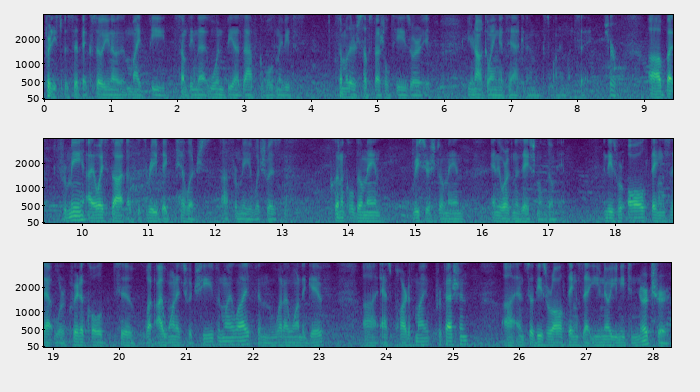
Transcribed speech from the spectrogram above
pretty specific. So, you know, it might be something that wouldn't be as applicable maybe to some other subspecialties or if you're not going into academic spine, let's say. Sure. Uh, but for me, I always thought of the three big pillars uh, for me, which was clinical domain, research domain, and the organizational domain. And these were all things that were critical to what I wanted to achieve in my life and what I wanted to give uh, as part of my profession. Uh, and so these are all things that you know you need to nurture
